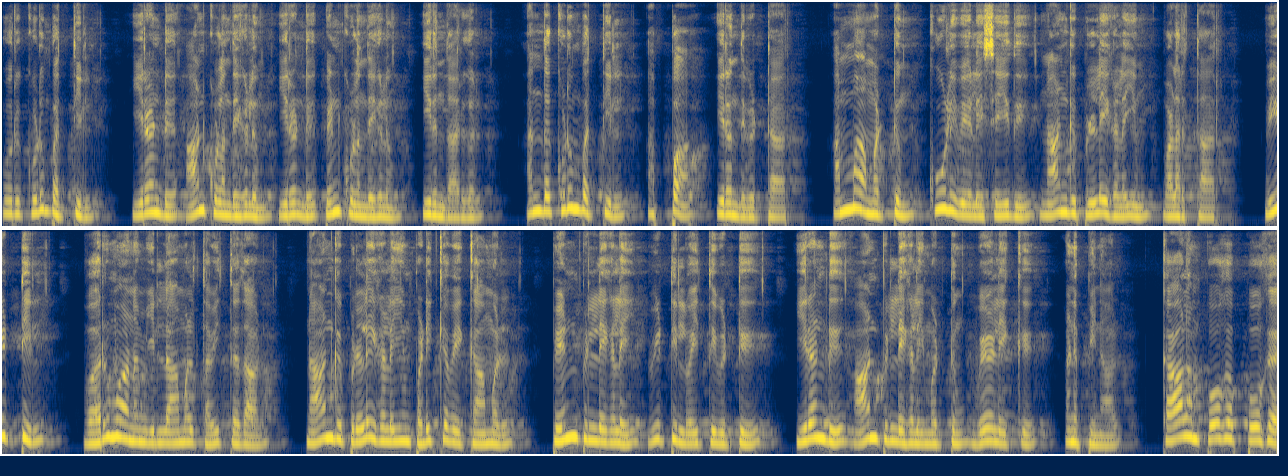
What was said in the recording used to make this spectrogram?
ஒரு குடும்பத்தில் இரண்டு ஆண் குழந்தைகளும் இரண்டு பெண் குழந்தைகளும் இருந்தார்கள். அந்த குடும்பத்தில் அப்பா இறந்துவிட்டார். அம்மா மட்டும் கூலி வேலை செய்து நான்கு பிள்ளைகளையும் வளர்த்தார். வீட்டில் வருமானம் இல்லாமல் தவித்ததால் நான்கு பிள்ளைகளையும் படிக்க வைக்காமல் பெண் பிள்ளைகளை வீட்டில் வைத்துவிட்டு இரண்டு ஆண் பிள்ளைகளை மட்டும் வேலைக்கு அனுப்பினாள். காலம் போக போக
